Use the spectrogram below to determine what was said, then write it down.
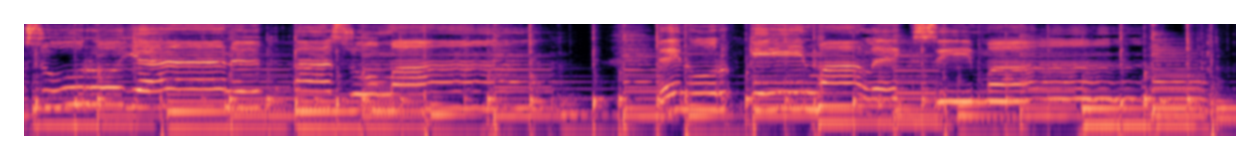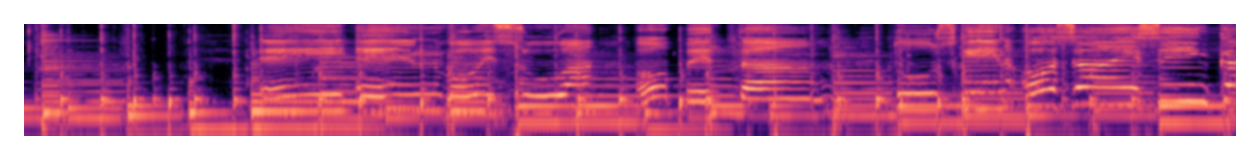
suru jäänyt asumaan, ei nurkkiin maleksimaan. Ei en voi sua opettaa osaisinkaan.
